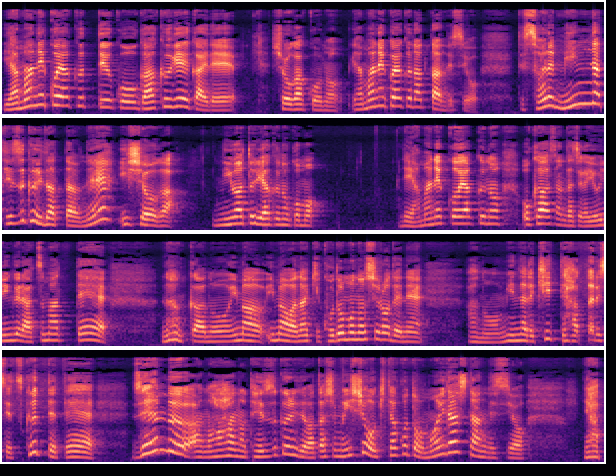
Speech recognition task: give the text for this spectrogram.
山猫役っていうこう、学芸会で、小学校の山猫役だったんですよ。で、それみんな手作りだったよね、衣装が。鶏役の子も。で、山猫役のお母さんたちが4人ぐらい集まって、なんかあの、今、今はなき子供の城でね、あの、みんなで切って貼ったりして作ってて、全部あの母の手作りで私も衣装を着たことを思い出したんですよ。やっ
